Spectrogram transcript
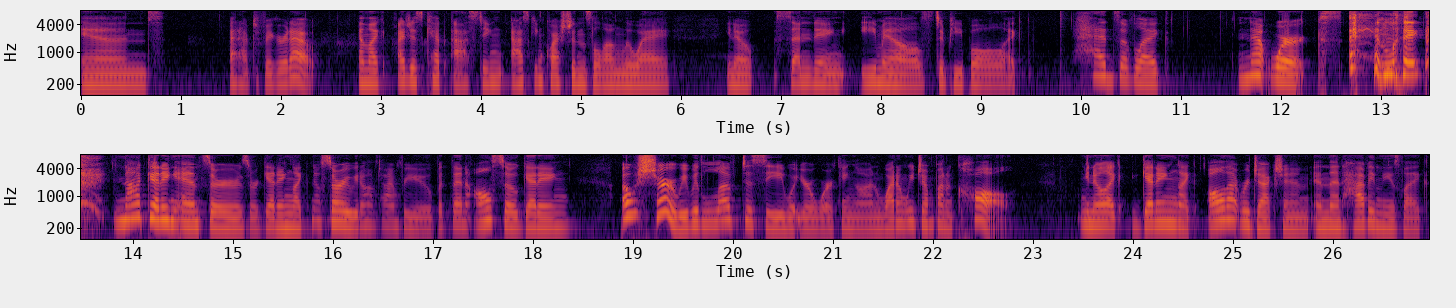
and I'd have to figure it out and like I just kept asking asking questions along the way, you know, sending emails to people like heads of like networks and mm. like not getting answers or getting like no sorry we don't have time for you. But then also getting oh sure we would love to see what you're working on. Why don't we jump on a call? You know like getting like all that rejection and then having these like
